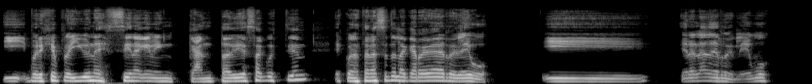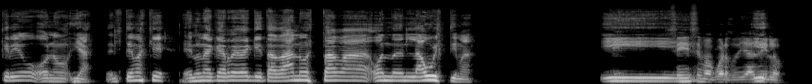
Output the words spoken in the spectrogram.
Y, por ejemplo, hay una escena que me encanta de esa cuestión, es cuando están haciendo la carrera de relevo. Y... Era la de relevo, creo, o no, ya. El tema es que en una carrera que Tadano estaba onda en la última. Y... Sí, sí me acuerdo, ya y- dilo.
